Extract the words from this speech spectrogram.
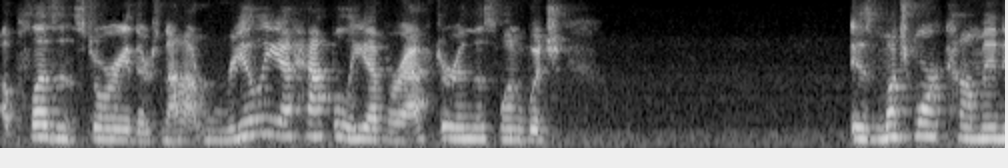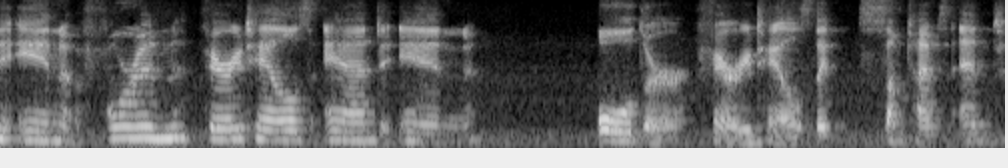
a pleasant story. There's not really a happily ever after in this one, which is much more common in foreign fairy tales and in older fairy tales. They sometimes end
